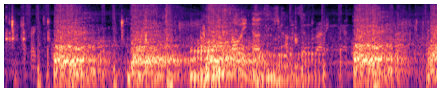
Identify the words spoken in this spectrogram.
I forget- That's all he does is comes in running. And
